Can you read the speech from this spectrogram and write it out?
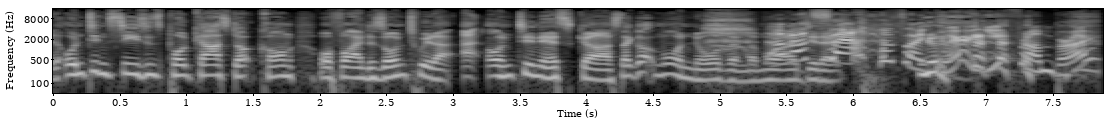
at untinseasonspodcast.com or find us on Twitter at untinescast. I got more northern the more oh, I did it. Sounds like, where are you from, bro?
